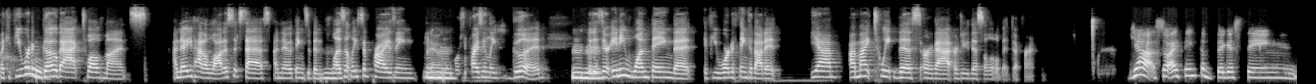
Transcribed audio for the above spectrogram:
Like if you were to go back 12 months, I know you've had a lot of success. I know things have been mm-hmm. pleasantly surprising, you know, mm-hmm. or surprisingly good. Mm-hmm. But is mm-hmm. there any one thing that if you were to think about it, yeah, I might tweak this or that or do this a little bit different? Yeah, so I think the biggest thing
